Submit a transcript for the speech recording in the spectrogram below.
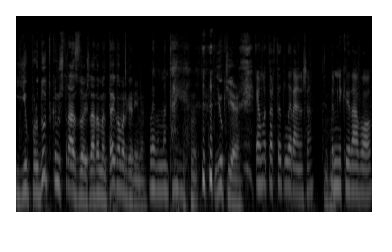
E o produto que nos traz hoje leva manteiga ou margarina? Leva manteiga. E o que é? É uma torta de laranja Uhum. da minha querida avó,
